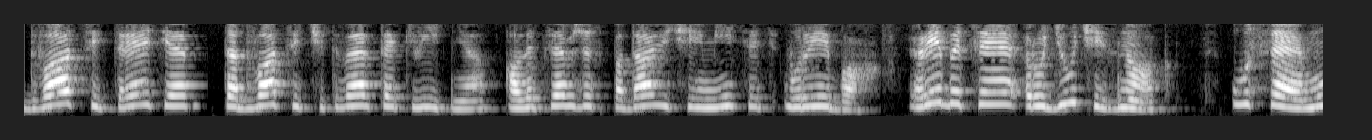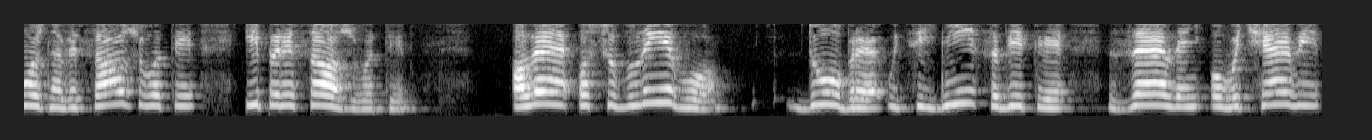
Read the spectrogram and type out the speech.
23 та 24 квітня, але це вже спадаючий місяць у рибах. Риби це родючий знак. Усе можна висаджувати і пересаджувати. Але особливо добре у ці дні садити зелень, овочеві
